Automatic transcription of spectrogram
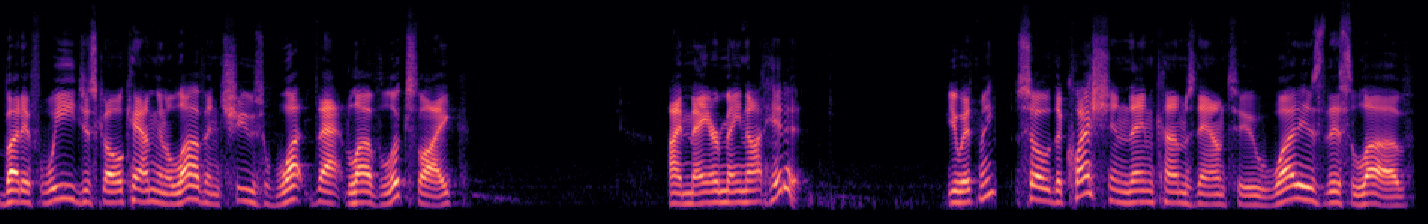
But if we just go, okay, I'm going to love and choose what that love looks like, I may or may not hit it. You with me? So the question then comes down to what is this love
